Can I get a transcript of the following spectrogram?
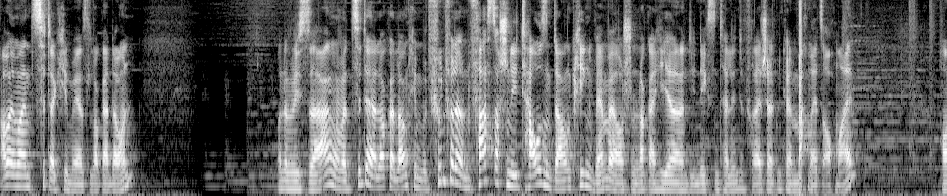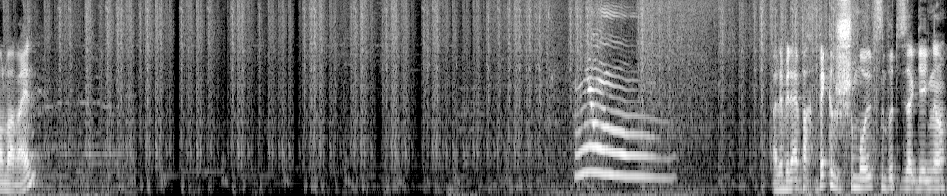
Aber immerhin Zitter kriegen wir jetzt locker down. Und dann würde ich sagen, wenn wir Zitter locker down kriegen mit 500 und fast auch schon die 1000 down kriegen, werden wir auch schon locker hier die nächsten Talente freischalten können. Machen wir jetzt auch mal. Hauen wir rein. Alter, wird einfach weggeschmolzen wird, dieser Gegner.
